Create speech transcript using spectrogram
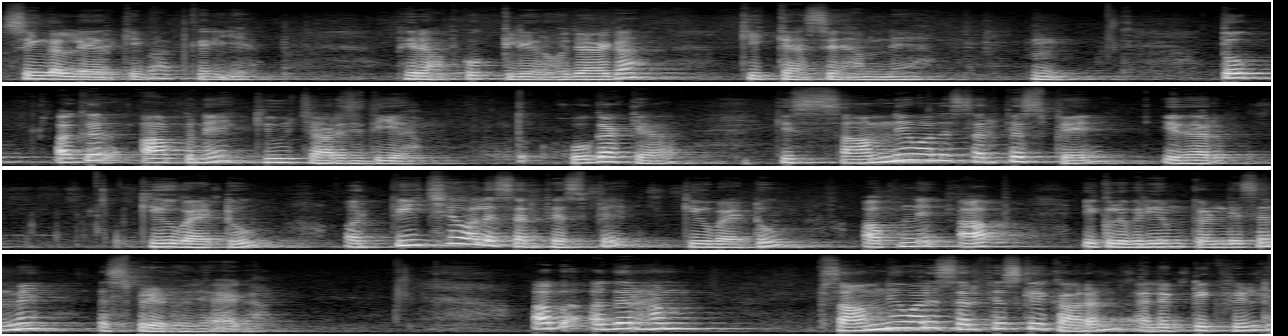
सिंगल लेयर की बात करिए फिर आपको क्लियर हो जाएगा कि कैसे हमने हम्म, तो अगर आपने क्यू चार्ज दिया तो होगा क्या कि सामने वाले सरफेस पे इधर क्यू बाई टू और पीछे वाले सरफेस पे क्यू बाई टू अपने आप इक्विलिब्रियम कंडीशन में स्प्रेड हो जाएगा। अब अगर हम सामने वाले सरफेस के कारण इलेक्ट्रिक फ़ील्ड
